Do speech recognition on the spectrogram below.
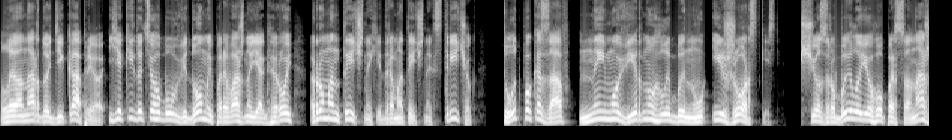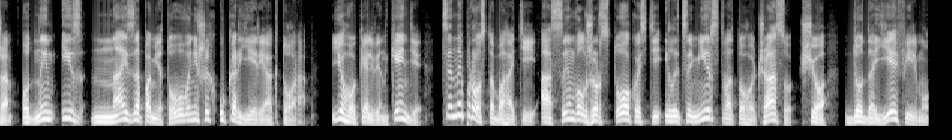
Леонардо Ді Капріо, який до цього був відомий переважно як герой романтичних і драматичних стрічок, тут показав неймовірну глибину і жорсткість, що зробило його персонажа одним із найзапам'ятовуваніших у кар'єрі актора. Його Кельвін Кенді це не просто багатій, а символ жорстокості і лицемірства того часу, що додає фільму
